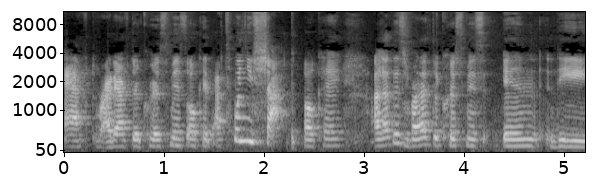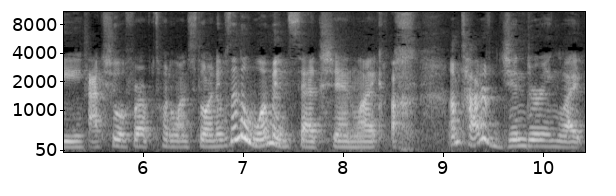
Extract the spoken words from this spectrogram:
after right after Christmas. Okay, that's when you shop, okay? I got this right after Christmas in the actual Forever 21 store and it was in the women's section. Like, ugh, I'm tired of gendering like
